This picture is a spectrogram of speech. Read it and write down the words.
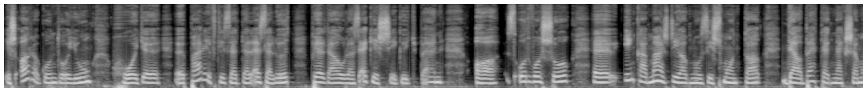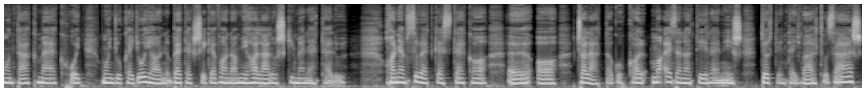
És arra gondoljunk, hogy pár évtizeddel ezelőtt például az egészségügyben az orvosok inkább más diagnózist mondtak, de a betegnek sem mondták meg, hogy mondjuk egy olyan betegsége van, ami halálos kimenetelű hanem szövetkeztek a, a családtagokkal. Ma ezen a téren is történt egy változás,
